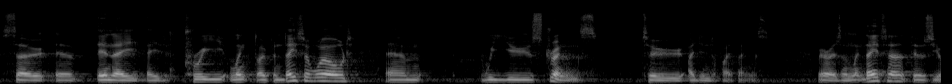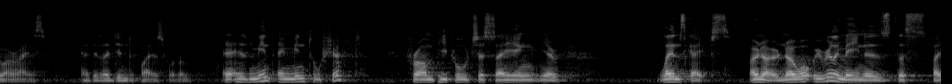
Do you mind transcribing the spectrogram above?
So uh, in a, a pre-linked open data world, um, we use strings to identify things. Whereas in linked data, there's URIs, uh, there's identifiers for them. And it has meant a mental shift from people to saying, you know, landscapes. Oh no, no, what we really mean is this, uh,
